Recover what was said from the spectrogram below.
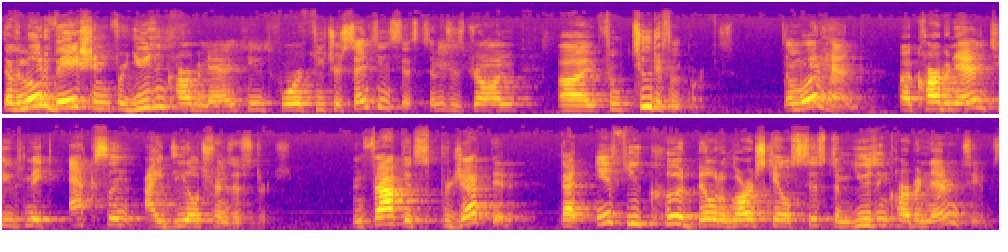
Now, the motivation for using carbon nanotubes for future sensing systems is drawn uh, from two different parts. On one hand, uh, carbon nanotubes make excellent ideal transistors. In fact, it's projected that if you could build a large-scale system using carbon nanotubes,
